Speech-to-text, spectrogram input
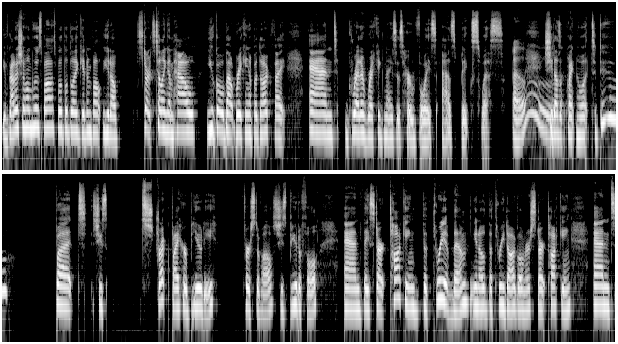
"You've got to show him who's boss." Blah blah blah. Get involved. You know, starts telling him how you go about breaking up a dog fight, and Greta recognizes her voice as Big Swiss. Oh. She doesn't quite know what to do, but she's struck by her beauty. First of all, she's beautiful. And they start talking, the three of them, you know, the three dog owners start talking and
